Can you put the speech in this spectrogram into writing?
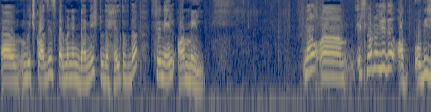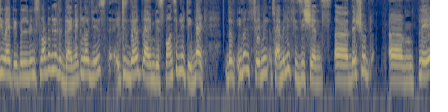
uh, which causes permanent damage to the health of the female or male. Now, um, it's not only the ob OBGY people, it's not only the gynecologist, it is their prime responsibility, but the even family, family physicians, uh, they should um, play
